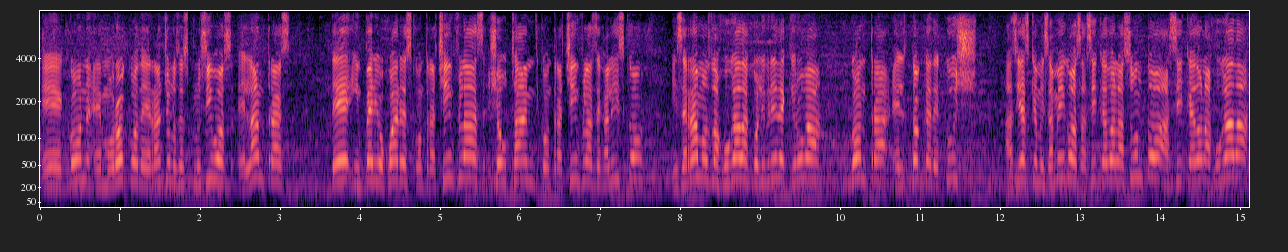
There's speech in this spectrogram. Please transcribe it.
eh, con el Morocco de Rancho Los Exclusivos, el Antras de Imperio Juárez contra Chinflas, Showtime contra Chinflas de Jalisco y cerramos la jugada Colibrí de Quiroga contra el Toque de Kush. Así es que mis amigos, así quedó el asunto, así quedó la jugada,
